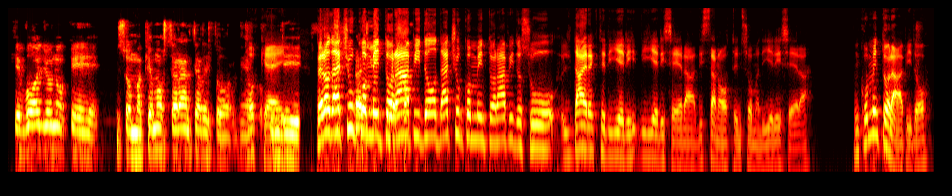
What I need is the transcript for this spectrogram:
che vogliono che, insomma, che Monster Hunter ritorni. Ecco. Ok, Quindi, però dacci un commento rapido, dacci un commento rapido sul direct di ieri, di ieri sera, di stanotte, insomma, di ieri sera. Un commento rapido.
